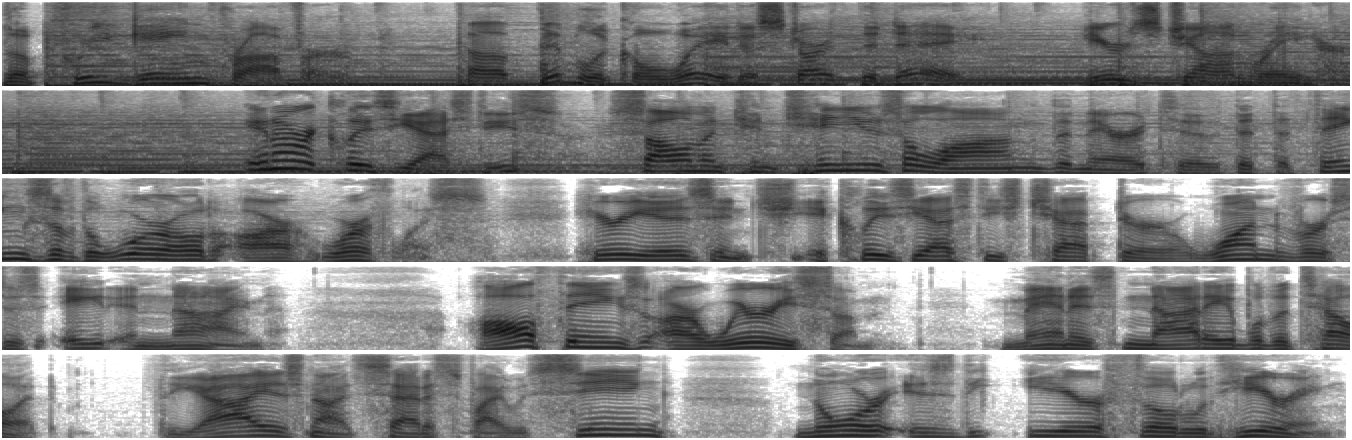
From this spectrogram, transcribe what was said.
The pregame proverb, a biblical way to start the day. Here's John Rayner. In our Ecclesiastes, Solomon continues along the narrative that the things of the world are worthless. Here he is in Ecclesiastes chapter 1, verses 8 and 9. All things are wearisome. Man is not able to tell it. The eye is not satisfied with seeing, nor is the ear filled with hearing.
